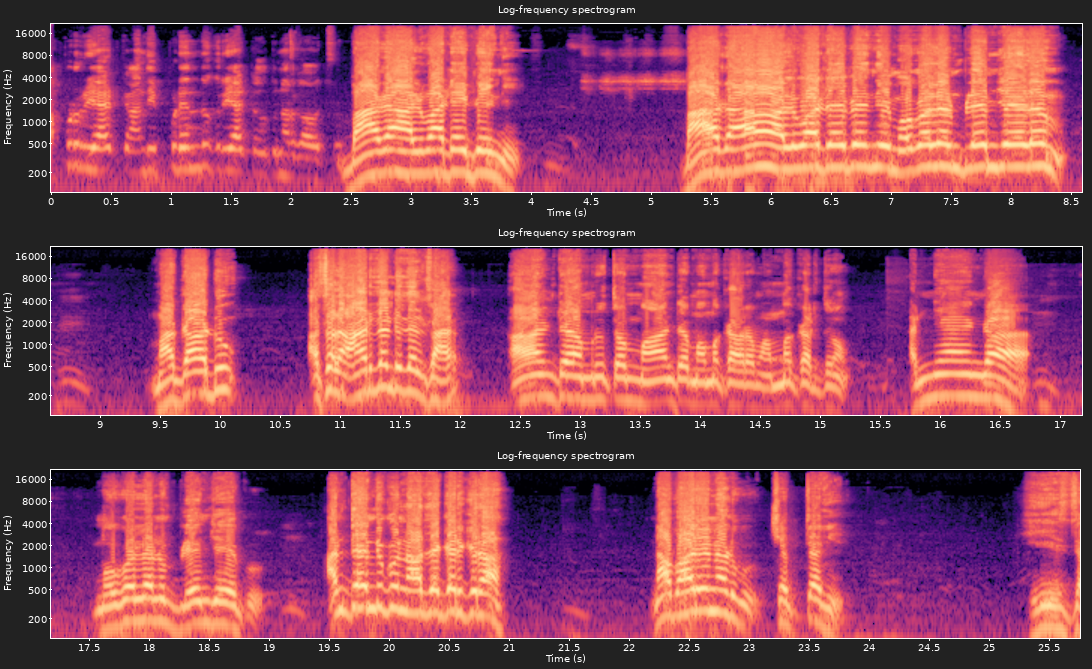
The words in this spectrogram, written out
అప్పుడు రియాక్ట్ కాదు ఇప్పుడు ఎందుకు రియాక్ట్ అవుతున్నారు కావచ్చు? బాగా అలవాటు అయిపోయింది బాగా అలవాటు అయిపోయింది మొగోళ్ళని బ్లేమ్ చేయడం. మగాడు అసలు ఆడదంటే తెలుసా? ఆ అంటే అమృతం మా అంటే మమకారం అమ్మకు అర్థం. అన్యాయంగా మొగోళ్ళను బ్లేమ్ చేయకు. అంతేందుకు నా దగ్గరికి రా? నా భార్యను అడుగు. చెప్తుంది. హీఈస్ ద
